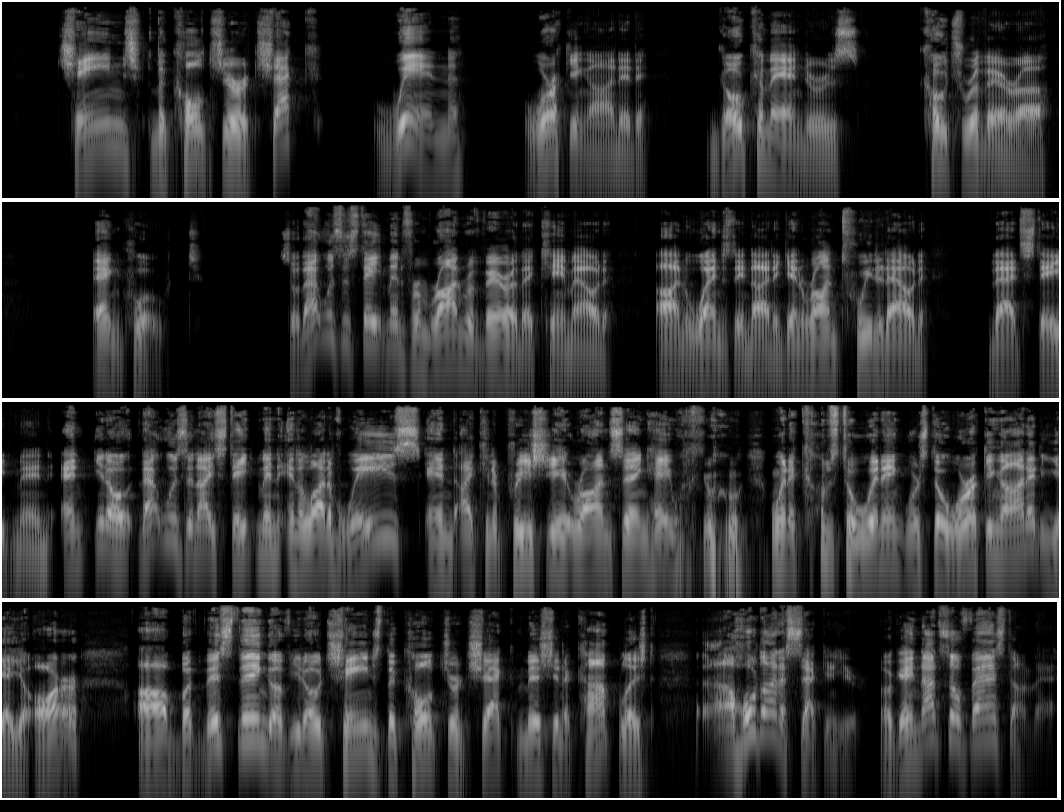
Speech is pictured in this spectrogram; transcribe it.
Change the culture, check, win, working on it. Go Commanders, Coach Rivera, end quote. So that was a statement from Ron Rivera that came out on Wednesday night. Again, Ron tweeted out that statement. And, you know, that was a nice statement in a lot of ways. And I can appreciate Ron saying, hey, when it comes to winning, we're still working on it. Yeah, you are. Uh, but this thing of, you know, change the culture, check, mission accomplished, uh, hold on a second here, okay? Not so fast on that.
